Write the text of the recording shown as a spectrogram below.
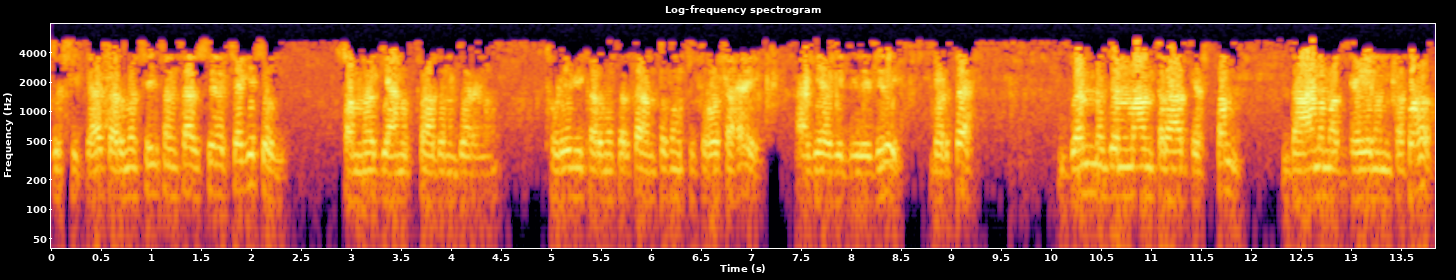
तो सीधा कर्म से ही संसार से रक्षा कैसे होगी? सम्य ज्ञान उत्पादन द्वारा थोड़े भी कर्म करता है अंतगुण सुख होता है, आगे आगे धीरे धीरे बढ़ता है। जन्म जन्मांतराध्यस्तम दान अध्ययन तप।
